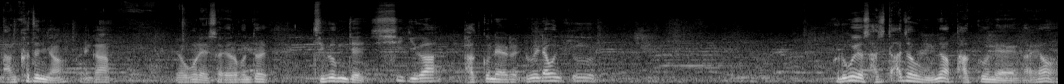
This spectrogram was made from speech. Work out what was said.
많거든요. 그러니까 요걸 해서 여러분들 지금 이제 시기가 박근혜를 왜냐면 그 그리고 사실 따져보면요 박근혜가요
